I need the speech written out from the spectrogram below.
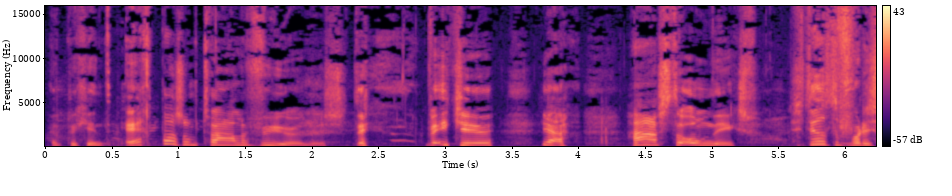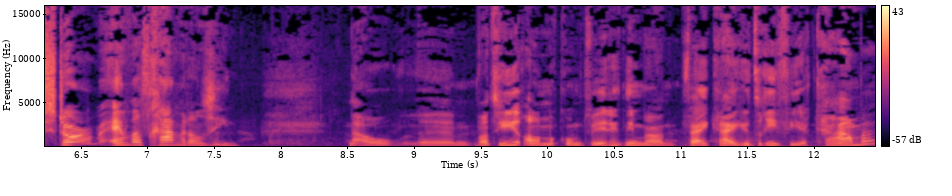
het begint echt pas om 12 uur. Dus een beetje ja, haasten om niks. Stilte voor de storm. En wat gaan we dan zien? Nou, uh, wat hier allemaal komt, weet ik niet. Maar wij krijgen drie, vier kramen.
